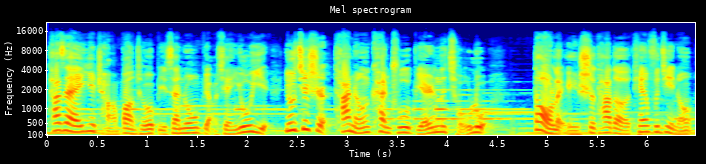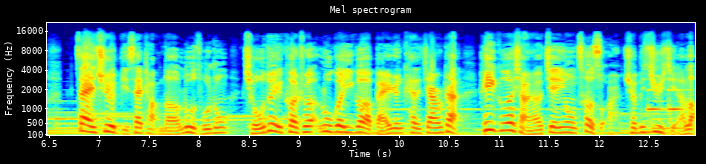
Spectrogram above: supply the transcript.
他在一场棒球比赛中表现优异，尤其是他能看出别人的球路，盗垒是他的天赋技能。在去比赛场的路途中，球队客车路过一个白人开的加油站，黑哥想要借用厕所，却被拒绝了。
